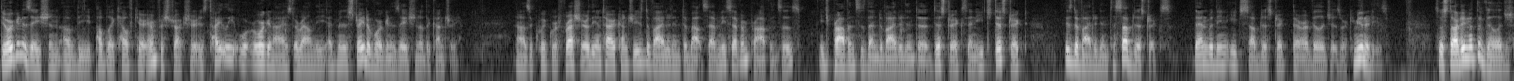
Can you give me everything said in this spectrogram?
The organization of the public healthcare infrastructure is tightly organized around the administrative organization of the country. Now, as a quick refresher, the entire country is divided into about 77 provinces. Each province is then divided into districts, and each district is divided into subdistricts. Then, within each subdistrict, there are villages or communities. So, starting at the village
